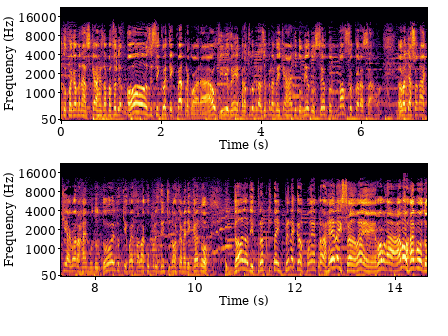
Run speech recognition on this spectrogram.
volta com o programa Nas Garras da Patrulha 11:54 agora, ao vivo, hein? Pra todo o Brasil, pela Verdinha Rádio do Meio do Céu, do nosso coração. É hora de acionar aqui agora Raimundo Doido, que vai falar com o presidente norte-americano Donald Trump, que tá em plena campanha pra reeleição, hein? Vamos lá, alô Raimundo!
